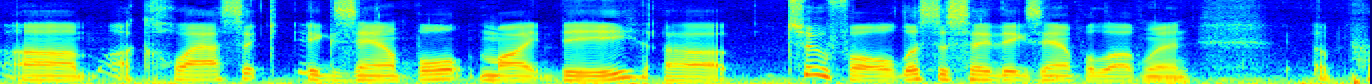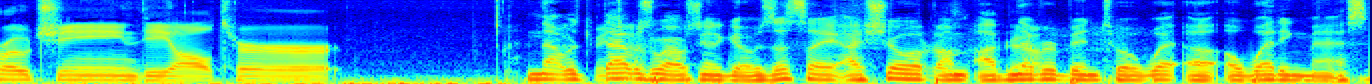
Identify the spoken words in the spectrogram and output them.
Um, a classic example might be uh, twofold. Let's just say the example of when approaching the altar. And that was that was where I was going to go. Is let's say I show up. I'm, I've Yeah. never been to a, we, uh, a wedding mass,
